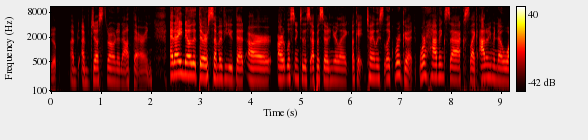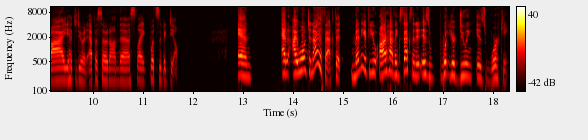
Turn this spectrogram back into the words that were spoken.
Yep. I'm, I'm just throwing it out there, and and I know that there are some of you that are are listening to this episode, and you're like, okay, Tony, Lisa, like we're good, we're having sex. Like I don't even know why you had to do an episode on this. Like, what's the big deal? And and I won't deny the fact that many of you are having sex, and it is what you're doing is working.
